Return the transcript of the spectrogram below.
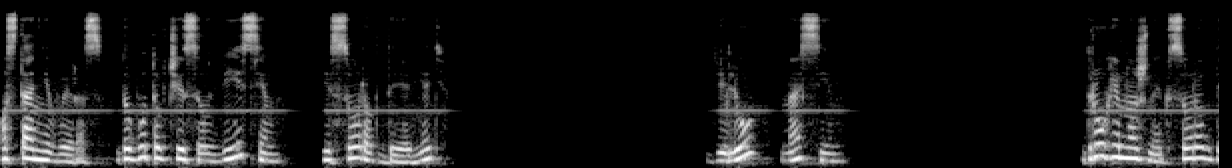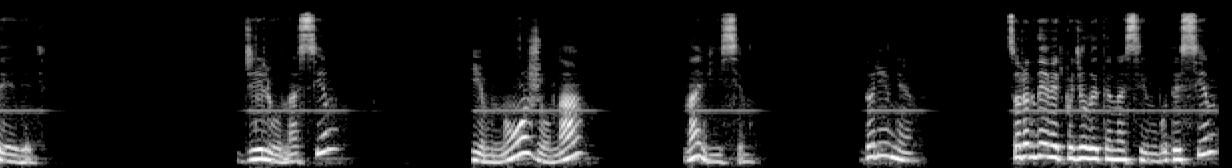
Останній вираз. Добуток чисел 8 і 49 ділю на 7. Другий множник 49 ділю на 7 і множу на, на 8. Дорівнює. 49 поділити на 7 буде 7,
